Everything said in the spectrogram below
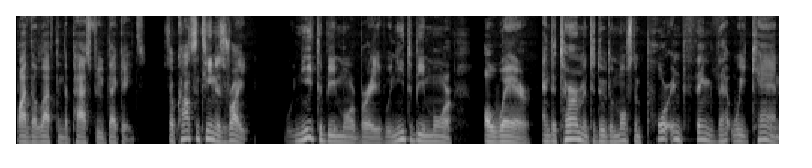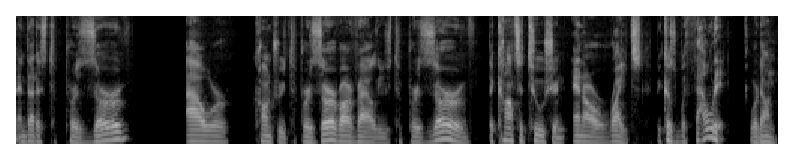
by the left in the past few decades. So Constantine is right. We need to be more brave. We need to be more aware and determined to do the most important thing that we can, and that is to preserve our country, to preserve our values, to preserve the Constitution and our rights, because without it, we're done.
